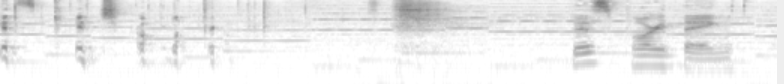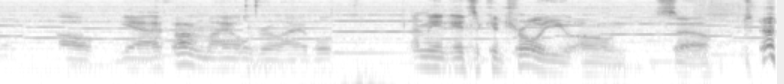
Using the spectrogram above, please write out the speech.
This controller. this poor thing. Oh yeah, I found my old reliable. I mean, it's a controller you own, so. yeah,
